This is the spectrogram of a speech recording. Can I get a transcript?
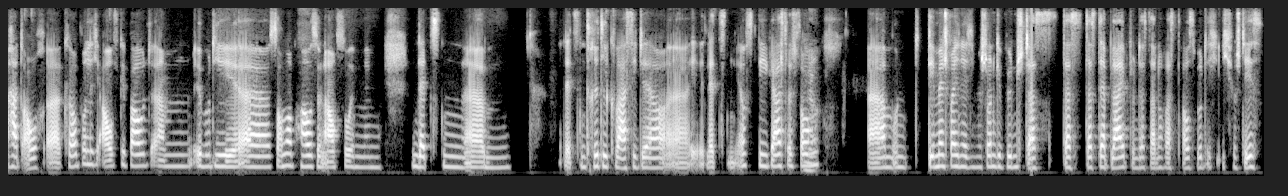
hat auch äh, körperlich aufgebaut ähm, über die äh, Sommerpause und auch so im, im, letzten ähm, letzten Drittel quasi der äh, letzten Erstligasaison. Ja. Ähm, und dementsprechend hätte ich mir schon gewünscht, dass, dass, dass der bleibt und dass da noch was draus wird. Ich, ich verstehe es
